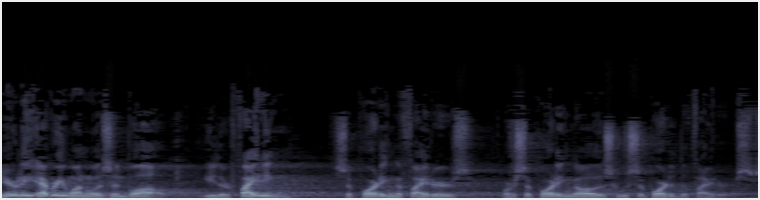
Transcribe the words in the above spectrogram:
Nearly everyone was involved, either fighting supporting the fighters, or supporting those who supported the fighters.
